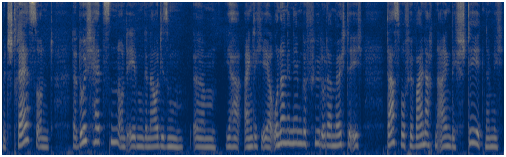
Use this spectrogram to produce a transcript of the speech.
mit Stress und da durchhetzen und eben genau diesem, ähm, ja, eigentlich eher unangenehmen Gefühl oder möchte ich das, wofür Weihnachten eigentlich steht, nämlich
